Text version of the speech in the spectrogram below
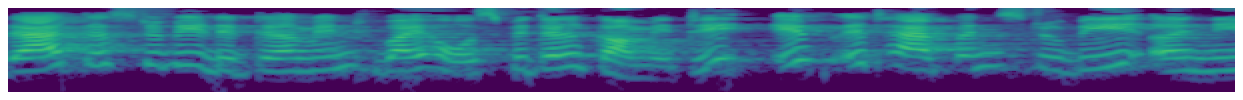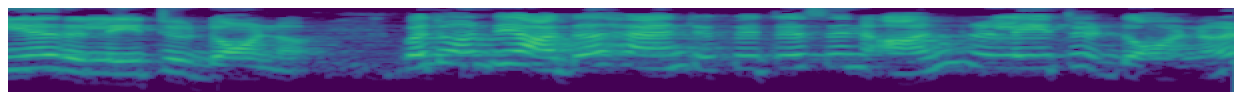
That is to be determined by hospital committee if it happens to be a near relative donor. But on the other hand, if it is an unrelated donor,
